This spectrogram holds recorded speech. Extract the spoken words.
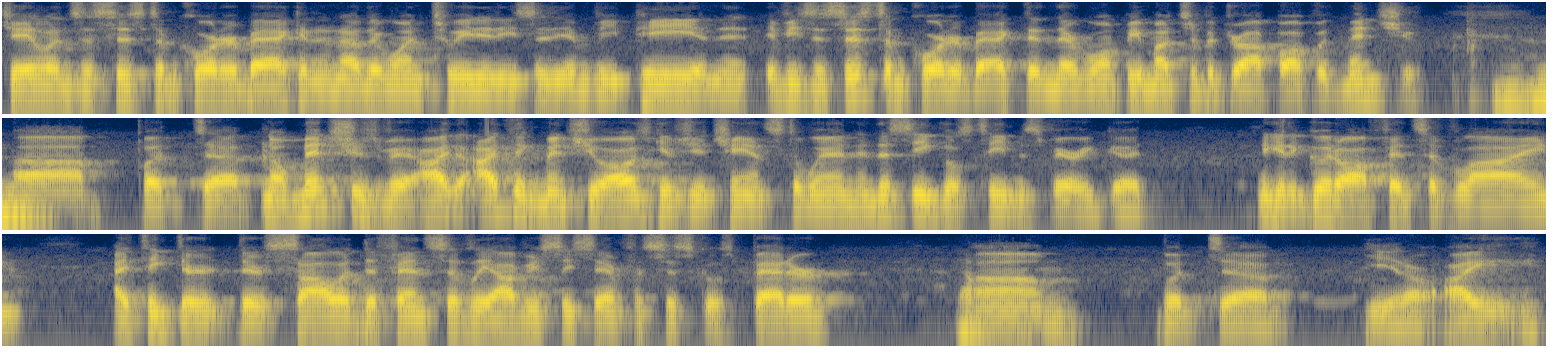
Jalen's a system quarterback, and another one tweeted he's an MVP. And if he's a system quarterback, then there won't be much of a drop off with Minshew. Mm-hmm. Uh, but uh, no, Minshew's very. I, I, think Minshew always gives you a chance to win, and this Eagles team is very good. They get a good offensive line. I think they're they're solid defensively. Obviously, San Francisco's better, yep. um, but uh, you know, I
